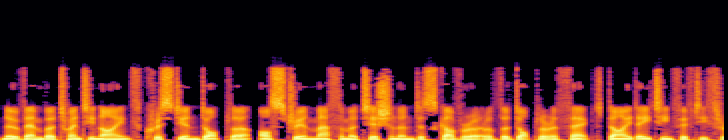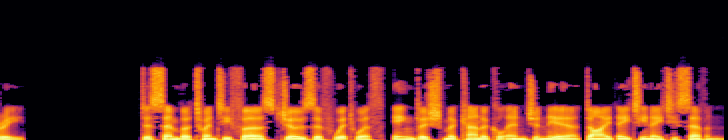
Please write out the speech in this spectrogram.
November 29 – Christian Doppler, Austrian mathematician and discoverer of the Doppler effect died 1853. December 21 – Joseph Whitworth, English mechanical engineer died 1887.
